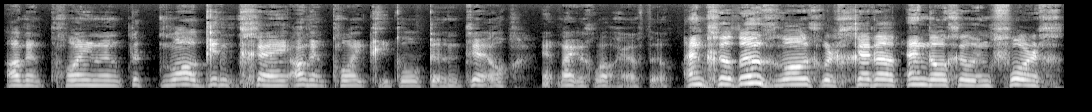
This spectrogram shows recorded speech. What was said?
unemployment. The law didn't say unemployed people get in jail. It might as well have though. And so those laws were set up and also enforced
